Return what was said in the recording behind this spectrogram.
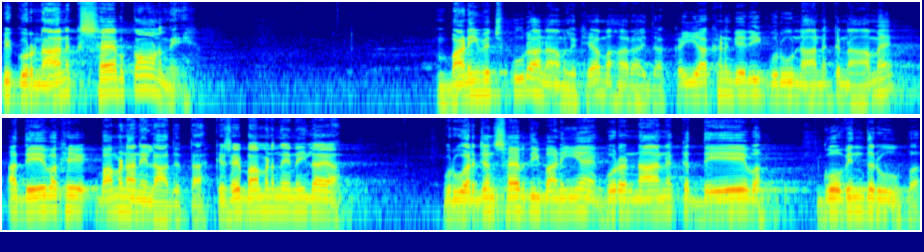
ਵੀ ਗੁਰੂ ਨਾਨਕ ਸਾਹਿਬ ਕੌਣ ਨੇ? ਬਾਣੀ ਵਿੱਚ ਪੂਰਾ ਨਾਮ ਲਿਖਿਆ ਮਹਾਰਾਜ ਦਾ। ਕਈ ਆਖਣਗੇ ਜੀ, ਗੁਰੂ ਨਾਨਕ ਨਾਮ ਹੈ। ਆ ਦੇਵ ਅਖੇ ਬਾਹਮਣਾ ਨੇ ਲਾ ਦਿੱਤਾ। ਕਿਸੇ ਬਾਹਮਣ ਨੇ ਨਹੀਂ ਲਾਇਆ। ਗੁਰੂ ਅਰਜਨ ਸਾਹਿਬ ਦੀ ਬਾਣੀ ਹੈ, ਗੁਰੂ ਨਾਨਕ ਦੇਵ ਗੋਵਿੰਦ ਰੂਪ।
